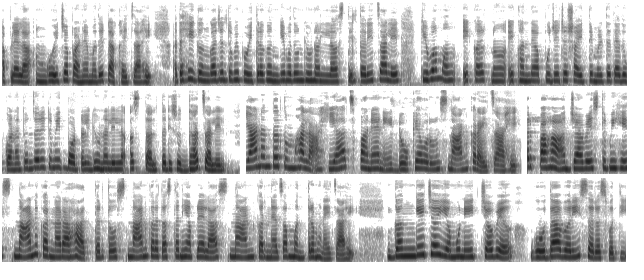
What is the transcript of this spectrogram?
आपल्याला आंघोळीच्या पाण्यामध्ये टाकायचं आहे. आता हे गंगाजल तुम्ही पवित्र गंगेमधून घेऊन आलेलं असतील तरी चालेल किंवा मग एका एखाद्या पूजेच्या साहित्य मिळतं त्या दुकानातून जरी तुम्ही बॉटल घेऊन आलेलं असताल तरीसुद्धा चालेल. यानंतर तुम्हाला ह्याच पाण्याने डोक्यावरून स्नान करायचं आहे. तर पहा ज्यावेळेस तुम्ही हे स्नान करणार आहात तर तो स्नान करत असताना आपल्याला स्नान करण्याचा मंत्र म्हणायचा आहे. गंगेच यमुने चव्य गोदावरी सरस्वती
